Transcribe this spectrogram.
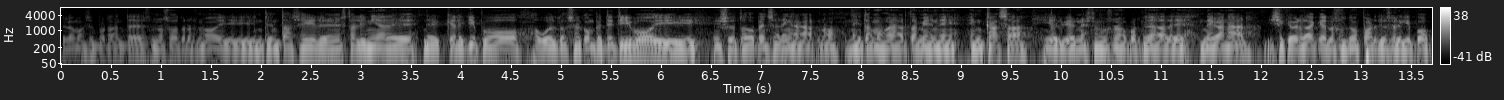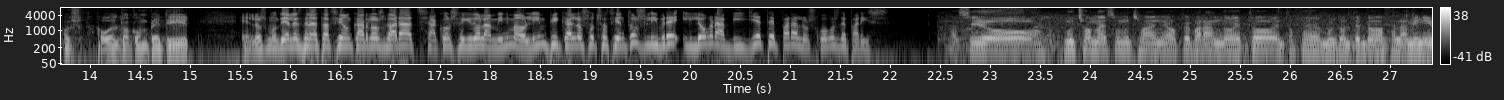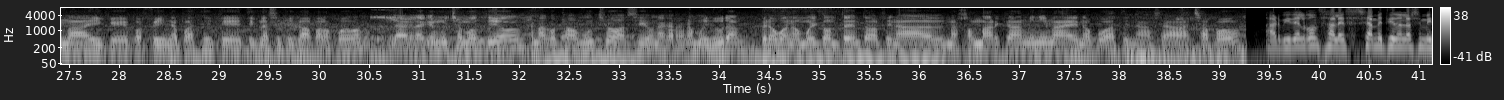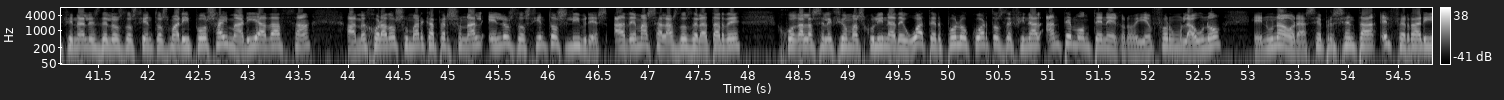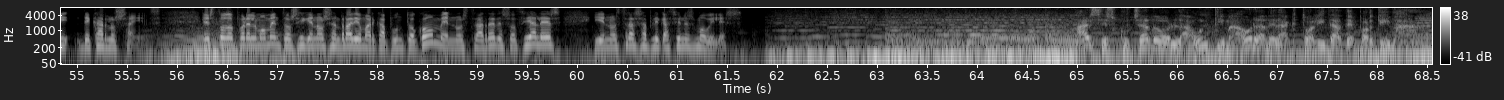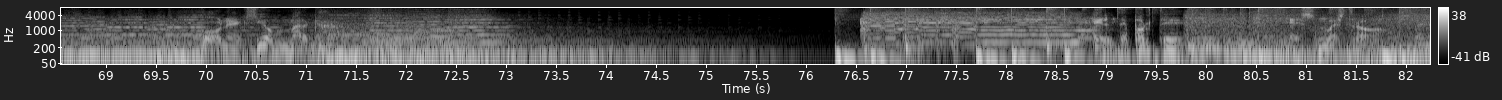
Lo más importante es nosotros, ¿no? Y intentar seguir en esta línea de, que el equipo ha vuelto a ser competitivo y, sobre todo pensar en ganar, ¿no? Necesitamos ganar también en, casa y el viernes tenemos una oportunidad de, ganar y sí que es verdad que en los últimos partidos el equipo pues ha vuelto a competir. En los mundiales de natación, Carlos Garach ha conseguido la mínima olímpica en los 800 libre y logra billete para los Juegos de París. Ha sido muchos meses, muchos años preparando esto, entonces muy contento de hacer la mínima y que por fin ya puedo decir que estoy clasificado para los Juegos. La verdad que mucha emoción, me ha costado mucho, ha sido una carrera muy dura, pero bueno, muy contento, al final mejor marca, mínima y no puedo decir nada, o sea, chapó. Arvidel González se ha metido en las semifinales de los 200 mariposa y María Daza ha mejorado su marca personal en los 200 libres. Además, a las 2 de la tarde juega la selección masculina de waterpolo cuartos de final ante Montenegro y en Fórmula 1 en una hora se presenta el Ferrari de Carlos Sainz. Es todo por el momento. Síguenos en radiomarca.com, en nuestras redes sociales y en nuestras aplicaciones móviles. Has escuchado la última hora de la actualidad deportiva. Conexión Marca. El deporte es nuestro.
